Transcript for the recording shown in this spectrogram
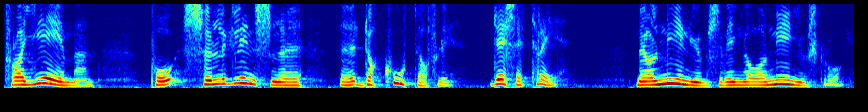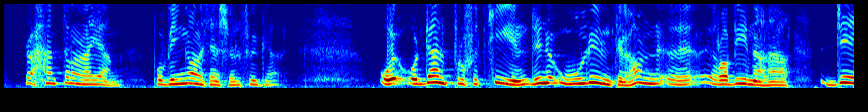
fra Jemen på sølvglinsende eh, Dakota-fly, DC-3, med aluminiumsvinger og aluminiumskrog. Da henter han dem hjem på vingene til en sølvfugl. Og, og, den profetien, denne ordlyden til han eh, rabbineren her, det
